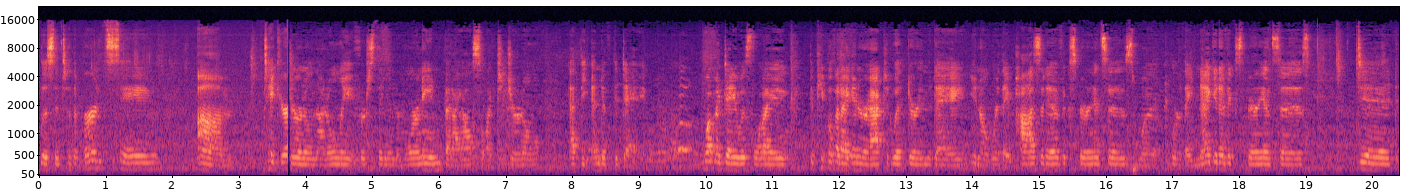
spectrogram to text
listen to the birds sing, um, take your journal not only first thing in the morning, but I also like to journal at the end of the day. What my day was like, the people that I interacted with during the day, you know, were they positive experiences? Were, were they negative experiences? Did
